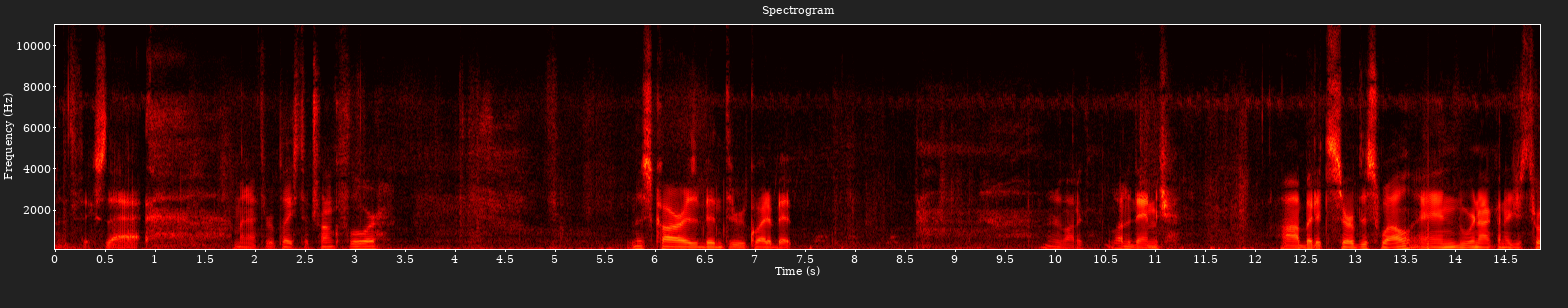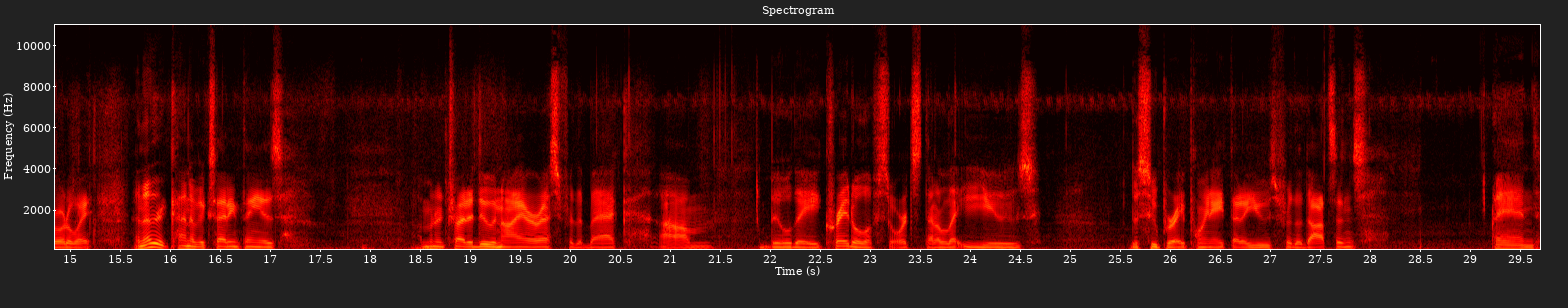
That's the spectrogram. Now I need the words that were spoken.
Let's fix that. I'm gonna have to replace the trunk floor. This car has been through quite a bit. There's a lot of a lot of damage. Uh, but it's served us well and we're not going to just throw it away. Another kind of exciting thing is I'm going to try to do an IRS for the back. Um, build a cradle of sorts that'll let you use the Super 8.8 that I use for the Datsuns. And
